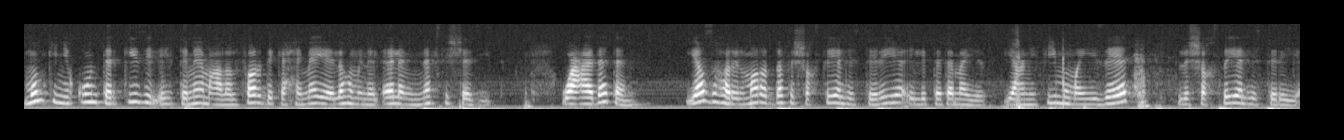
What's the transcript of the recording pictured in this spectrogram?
ممكن يكون تركيز الاهتمام على الفرد كحماية له من الألم النفسي الشديد. وعادة يظهر المرض ده في الشخصية الهستيرية اللي بتتميز يعني في مميزات للشخصية الهستيرية.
